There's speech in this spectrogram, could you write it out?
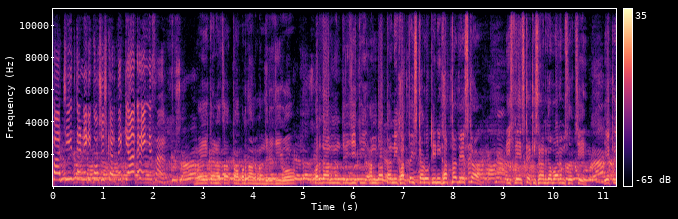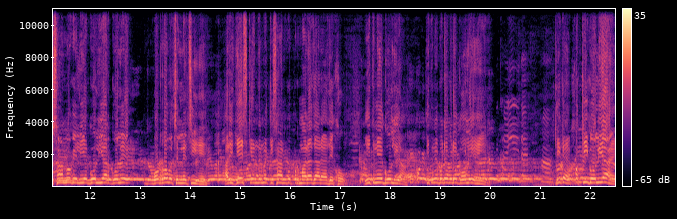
बातचीत करने की कोशिश करते, क्या कहेंगे सर? मैं ये कहना चाहता हूँ, प्रधानमंत्री जी को, प्रधानमंत्री जी थी अन्नदाता नहीं खाता, इसका रोटी नहीं खाता देश का? इस देश का किसान के बारे में सोचे। ये किसानों के लिए गोलियाँ और गोले बॉर्डरों पर चलने चाहिए। और इस देश के अंदर में किसान को पर मारा जा रहा है, देखो। इतने गोलियाँ, कितने बड़े बड़े गोले हाँ। ठीक है? पक्की गोलियाँ हैं।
